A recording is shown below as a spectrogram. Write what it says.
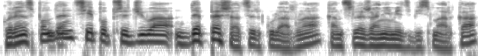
Korespondencję poprzedziła depesza cyrkularna kanclerza Niemiec Bismarcka,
